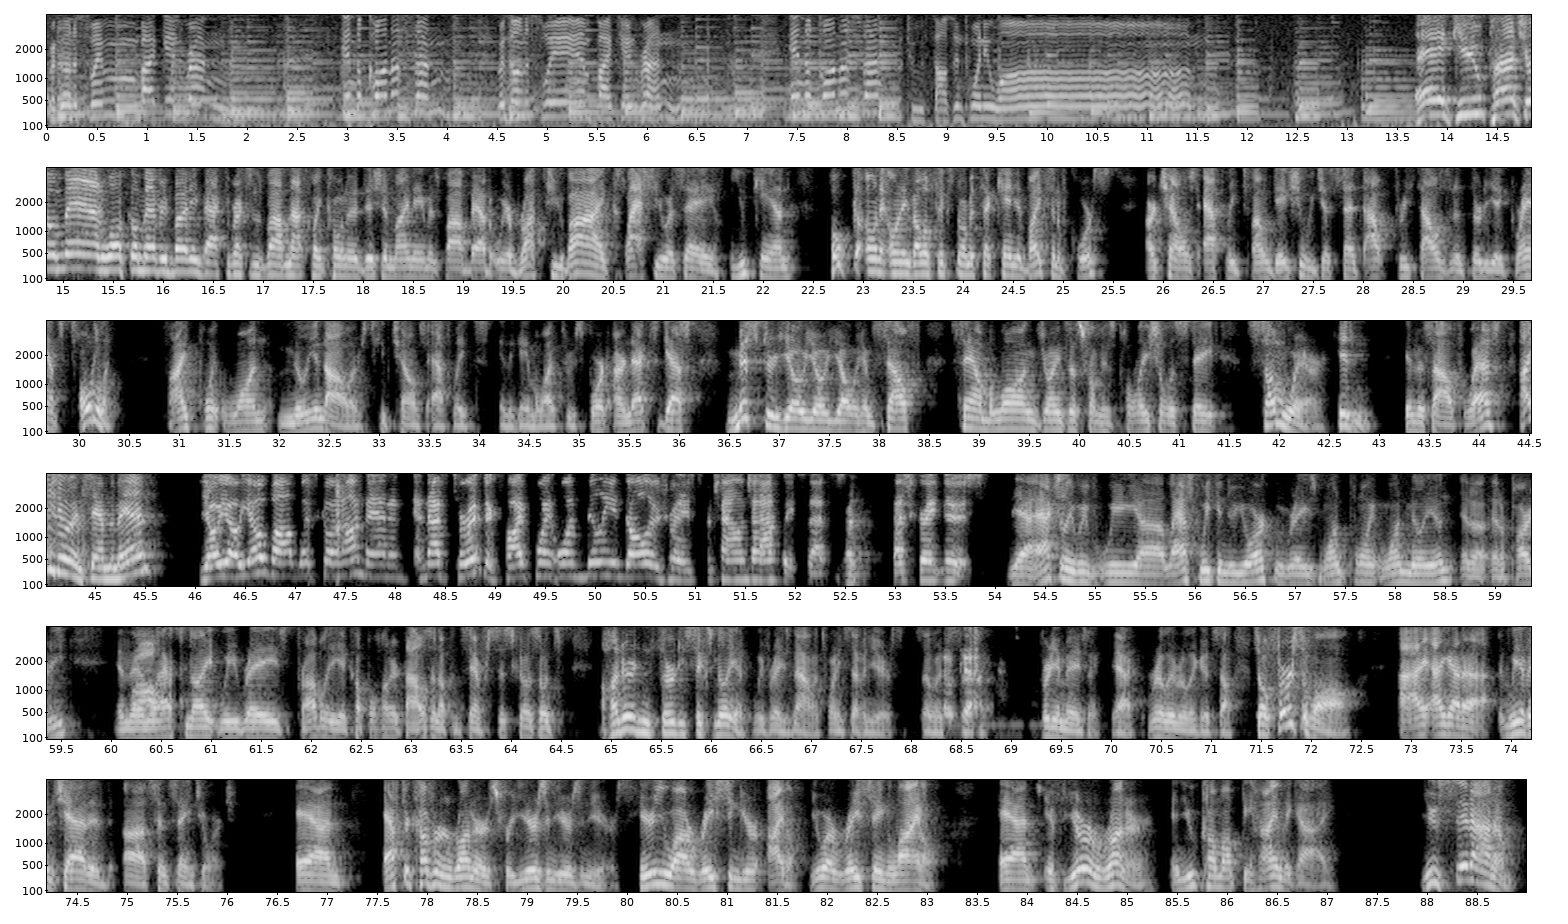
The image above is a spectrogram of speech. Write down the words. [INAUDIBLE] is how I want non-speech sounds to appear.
We're gonna swim, bike, and run in the Kona sun. We're gonna swim, bike, and run in the Kona sun 2021. Thank you, Poncho Man. Welcome, everybody, back to Breakfast with Bob, not quite Kona edition. My name is Bob Babbitt. We are brought to you by Clash USA. You can Hoka One One VeloFix Normatec Canyon Bikes, and of course, our Challenged Athletes Foundation. We just sent out 3,038 grants totaling $5.1 million to keep challenged athletes in the game of life through sport. Our next guest, Mr. Yo Yo Yo himself, Sam Long, joins us from his palatial estate somewhere hidden in the Southwest. How you doing, Sam the man? Yo, yo, yo, Bob, what's going on, man? And, and that's terrific. $5.1 million raised for challenge athletes. That's that's great news. Yeah, actually, we've we uh, last week in New York we raised 1.1 million at a at a party, and then wow. last night we raised probably a couple hundred thousand up in San Francisco. So it's 136 million we've raised now in 27 years. So it's okay. uh, pretty amazing. Yeah, really, really good stuff. So first of all, I, I gotta. We haven't chatted uh, since St. George, and after covering runners for years and years and years, here you are racing your idol. You are racing Lionel, and if you're a runner and you come up behind the guy, you sit on him.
